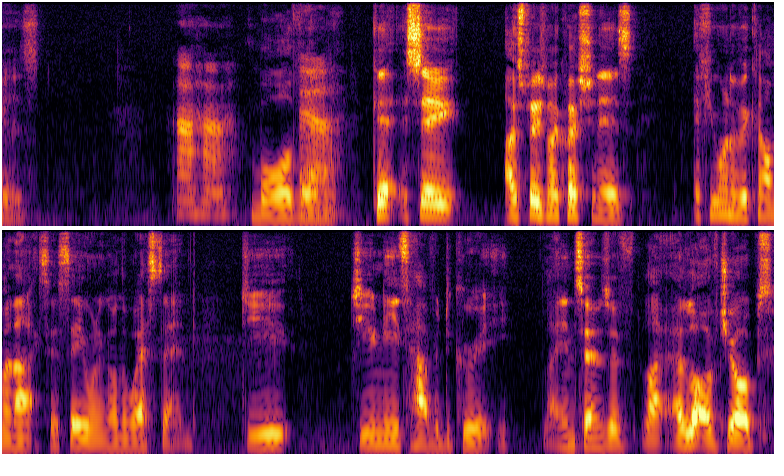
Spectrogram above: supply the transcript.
lectures Uh huh. more than. G- So I suppose my question is, if you want to become an actor, say you want to go on the West End, do you do you need to have a degree? Like in terms of like a lot of jobs,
